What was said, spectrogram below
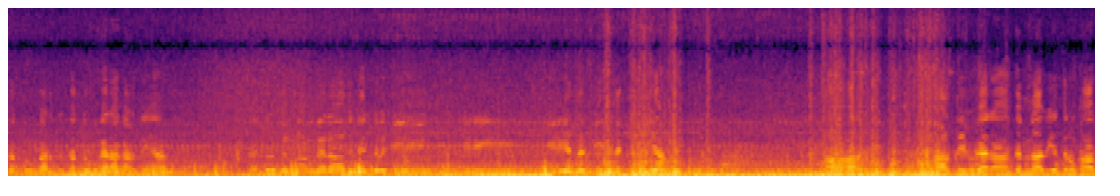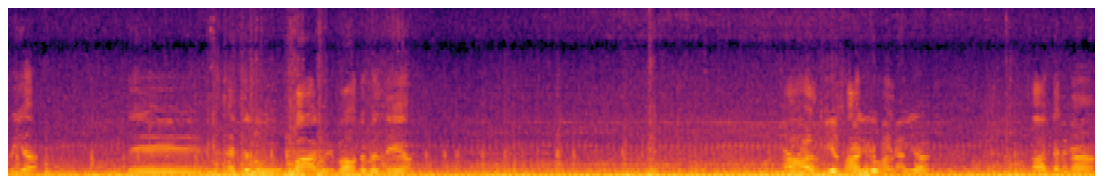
ਕੱਦੂ ਕਰਦੇ ਕੱਦੂ ਵਗੈਰਾ ਕਰਦੇ ਆ। ਇੱਧਰ ਗੰਨਾ ਵਗੈਰਾ ਆ ਦੇਖੋ, ਇੱਧਰ ਜੀਰੀ ਜੀਰੀ ਜੀਰੀ ਇੱਧਰ ਜੀਰੀ ਲੱਗੀ ਆ। ਆਹ ਹਲਦੀ ਵਗੈਰਾ, ਗੰਨਾ ਵੀ ਇੱਧਰ ਨੂੰ ਖਾ ਵੀ ਆ। ਤੇ ਇੱਧਰ ਨੂੰ ਬਾਗ ਵੀ ਬਹੁਤ ਮਿਲਦੇ ਆ। ਆਹ ਹਲਦੀ ਆ, ਸਾਰੀ ਉਹ ਹਲਦੀ ਆ। ਆ ਗੰਨਾ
